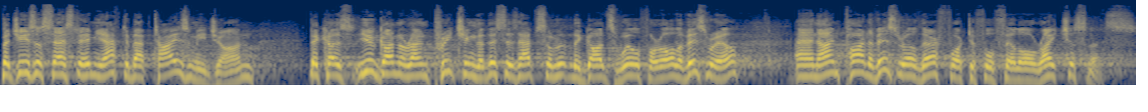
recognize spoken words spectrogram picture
But Jesus says to him, You have to baptize me, John, because you've gone around preaching that this is absolutely God's will for all of Israel, and I'm part of Israel, therefore, to fulfill all righteousness.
